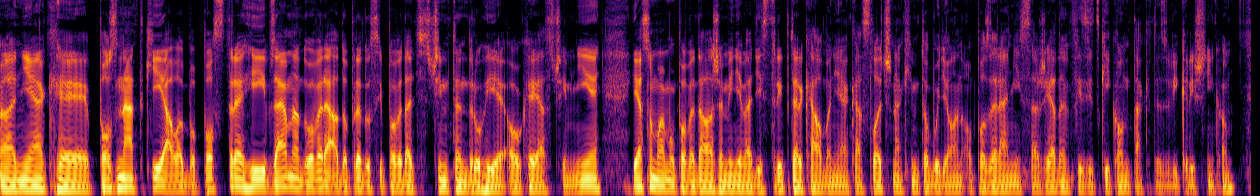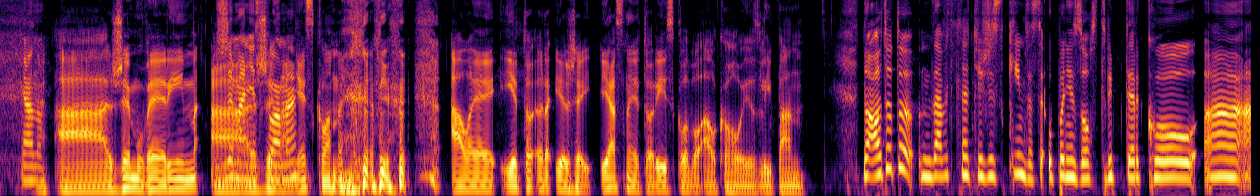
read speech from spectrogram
nejaké poznatky alebo postrehy, vzájomná dôvera a dopredu si povedať, s čím ten druhý je OK a s čím nie. Ja som môjmu povedala, že mi nevadí stripterka alebo nejaká slečna, kým to bude len o pozeraní sa, žiaden fyzický kontakt s vykričníkom. Áno. A že mu verím a Že ma že ma nesklame. nesklame. Ale je to, je, že jasné je to risk, lebo alkohol je zlý pán. No ale toto, tiež, že s kým? Zase úplne so stripterkou, a, a,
